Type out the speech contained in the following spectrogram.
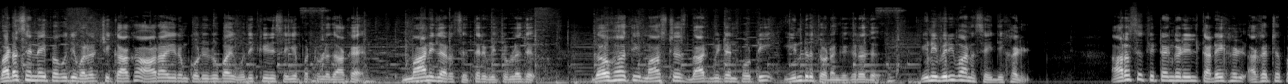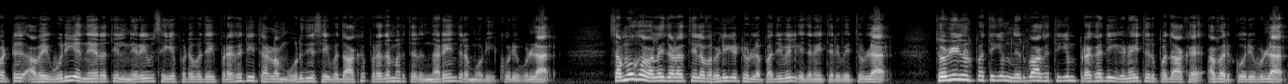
வடசென்னை பகுதி வளர்ச்சிக்காக ஆறாயிரம் கோடி ரூபாய் ஒதுக்கீடு செய்யப்பட்டுள்ளதாக மாநில அரசு தெரிவித்துள்ளது. கவுஹாத்தி மாஸ்டர்ஸ் பேட்மிண்டன் போட்டி இன்று தொடங்குகிறது. இனி விரிவான செய்திகள். அரசு திட்டங்களில் தடைகள் அகற்றப்பட்டு அவை உரிய நேரத்தில் நிறைவு செய்யப்படுவதை பிரகதி தளம் உறுதி செய்வதாக பிரதமர் திரு நரேந்திர மோடி கூறியுள்ளார். சமூக வலைதளத்தில் அவர் வெளியிட்டுள்ள பதிவில் இதனை தெரிவித்துள்ளார். தொழில்நுட்பத்தையும் நிர்வாகத்தையும் பிரகதி இணைத்திருப்பதாக அவர் கூறியுள்ளார்.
